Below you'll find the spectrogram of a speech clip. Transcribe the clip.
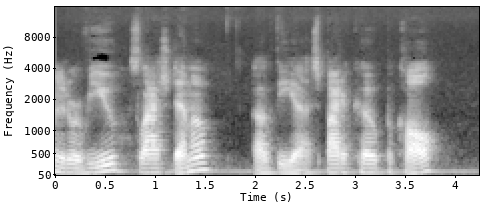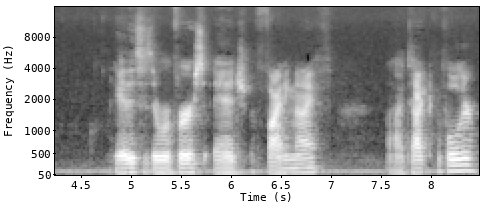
going to review slash demo of the uh, Spyderco P'Kal. Okay, this is a reverse edge fighting knife uh, tactical folder.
